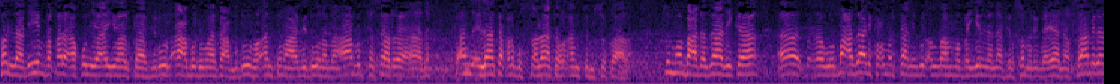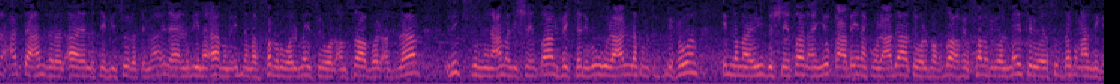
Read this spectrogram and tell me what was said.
صلى بهم فقال أقول يا أيها الكافرون أعبد ما تعبدون وأنتم عابدون ما أعبد فصار هذا. لا تقربوا الصلاة وأنتم سكارى. ثم بعد ذلك آه ومع ذلك عمر كان يقول اللهم بين لنا في الخمر بيانا كاملا حتى أنزل الآية التي في سورة المائدة الذين آمنوا إنما الخمر والميسر والأنصاب والأزلام رجس من عمل الشيطان فاجتنبوه لعلكم تفلحون. إنما يريد الشيطان أن يوقع بينكم العداوة والبغضاء في الخمر والميسر ويصدكم عن ذكر.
